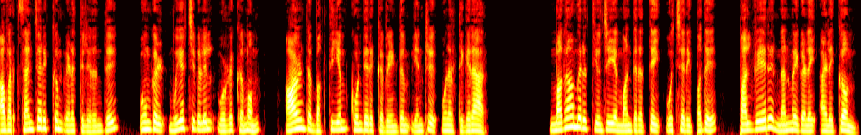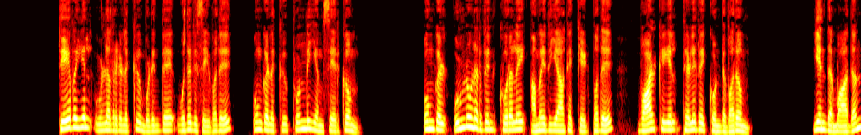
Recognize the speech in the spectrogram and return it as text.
அவர் சஞ்சரிக்கும் இடத்திலிருந்து உங்கள் முயற்சிகளில் ஒழுக்கமும் ஆழ்ந்த பக்தியும் கொண்டிருக்க வேண்டும் என்று உணர்த்துகிறார். மகாமிருத்யுஞ்சய மந்திரத்தை உச்சரிப்பது பல்வேறு நன்மைகளை அளிக்கும். தேவையில் உள்ளவர்களுக்கு முடிந்து உதவி செய்வது உங்களுக்கு புண்ணியம் சேர்க்கும். உங்கள் உள்ளுணர்வின் குரலை அமைதியாக கேட்பது வாழ்க்கையில் தெளிவைக் கொண்டு வரும். இந்த மாதம்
